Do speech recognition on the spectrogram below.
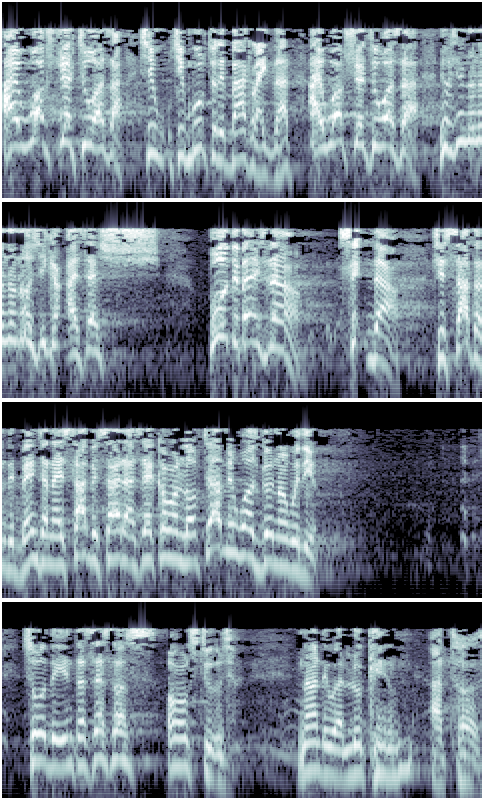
I walked straight towards her. She, she moved to the back like that. I walked straight towards her. He was saying, no, no, no, no, she can't. I said, shh, pull the bench down. Sit down. She sat on the bench and I sat beside her. I said, come on, love, tell me what's going on with you. So the intercessors all stood. Now they were looking at us.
